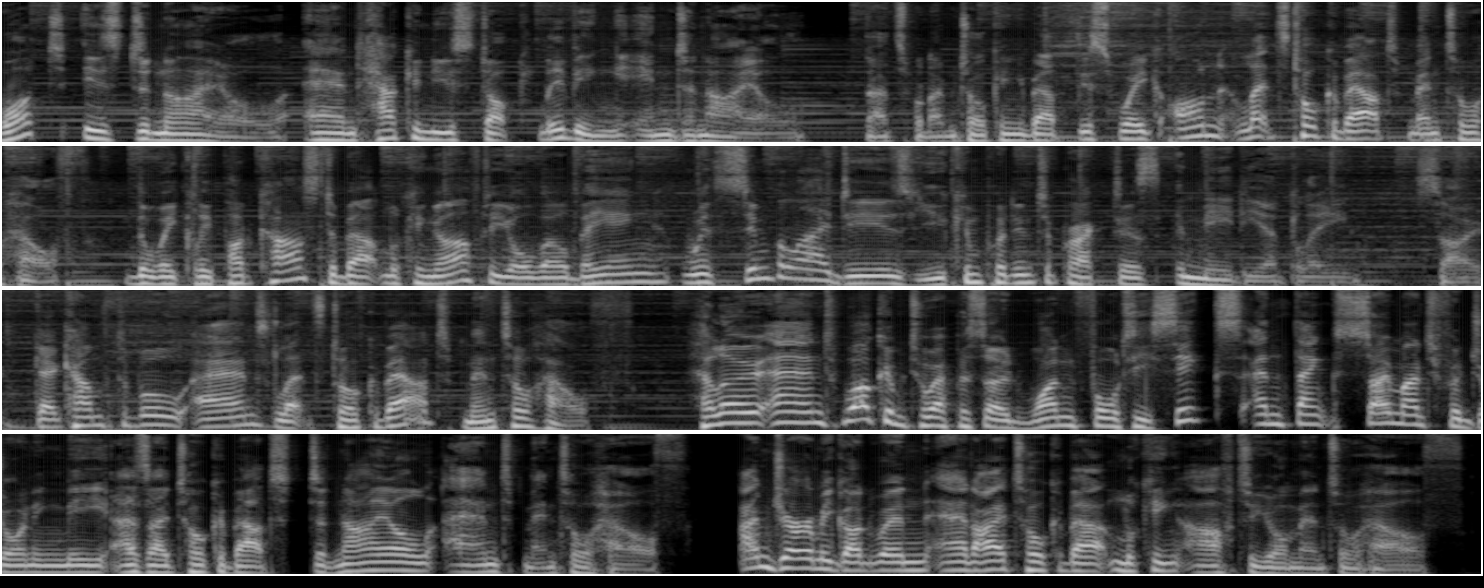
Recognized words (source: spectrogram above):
What is denial, and how can you stop living in denial? That's what I'm talking about this week on Let's Talk About Mental Health, the weekly podcast about looking after your well-being with simple ideas you can put into practice immediately. So, get comfortable and let's talk about mental health. Hello and welcome to episode 146 and thanks so much for joining me as I talk about denial and mental health. I'm Jeremy Godwin and I talk about looking after your mental health.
